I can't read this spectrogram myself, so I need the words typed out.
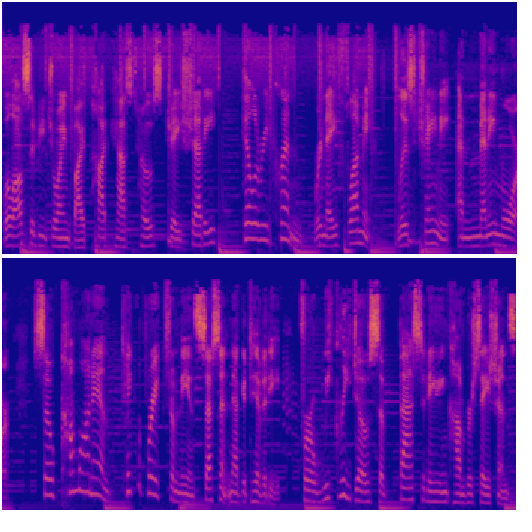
We'll also be joined by podcast host Jay Shetty, Hillary Clinton, Renee Fleming, Liz Cheney, and many more. So come on in, take a break from the incessant negativity for a weekly dose of fascinating conversations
